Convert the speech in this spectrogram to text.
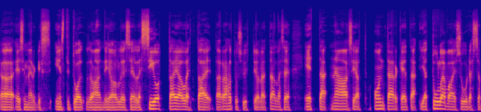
ää, esimerkiksi institutionaaliselle sijoittajalle tai, tai rahoitusyhtiölle tällaiseen, että nämä asiat on tärkeitä ja tulevaisuudessa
